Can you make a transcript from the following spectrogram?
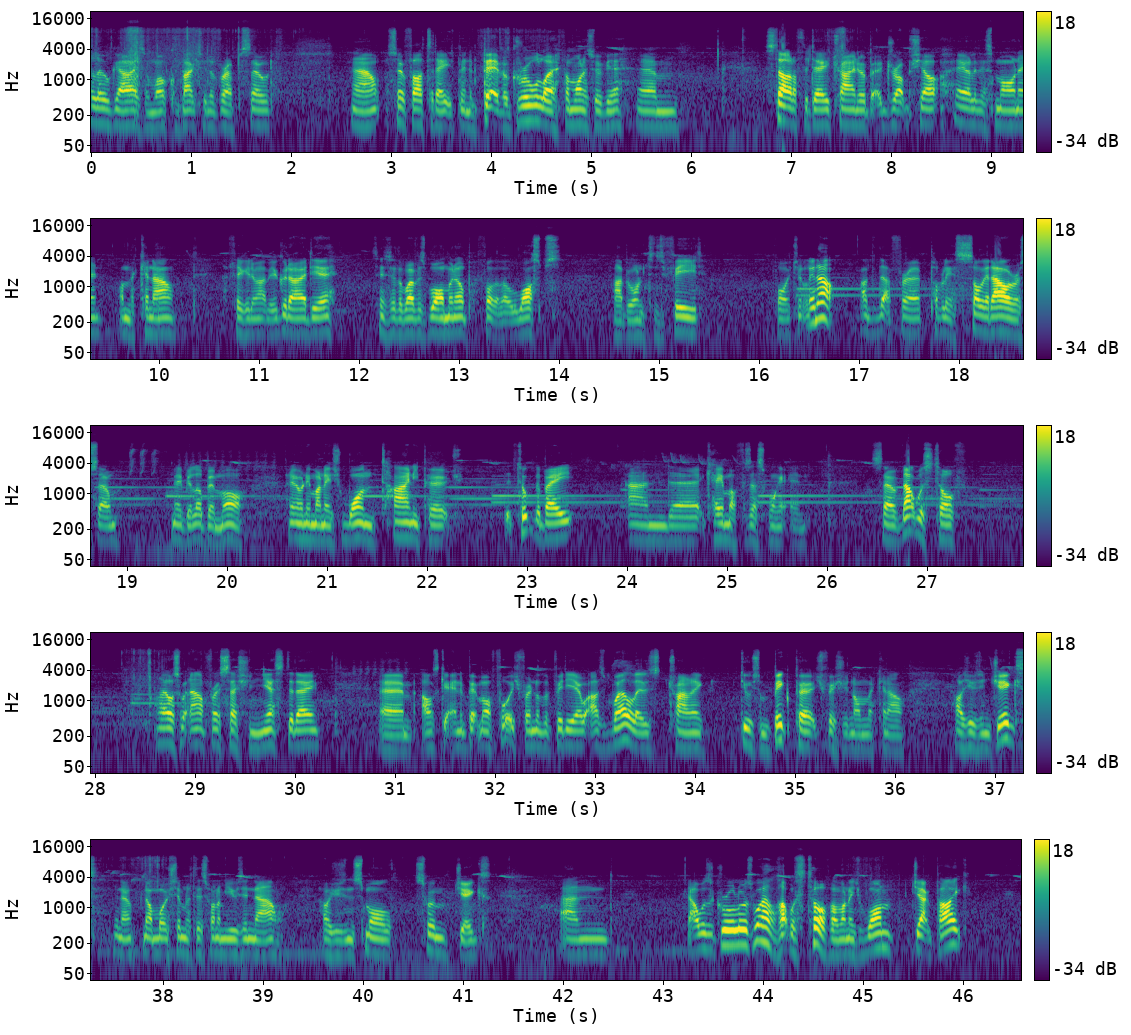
Hello guys and welcome back to another episode. Now, so far today it's been a bit of a grueler if I'm honest with you. Um, started off the day trying to do a bit of drop shot early this morning on the canal. I figured it might be a good idea since the weather's warming up. I thought the little wasps might be wanting to feed. Fortunately not. I did that for probably a solid hour or so, maybe a little bit more. And I only managed one tiny perch that took the bait and uh, came off as I swung it in. So that was tough. I also went out for a session yesterday. Um, I was getting a bit more footage for another video as well as trying to do some big perch fishing on the canal. I was using jigs, you know, not much similar to this one I'm using now. I was using small swim jigs and that was a grueler as well. That was tough. I managed one jack pike.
